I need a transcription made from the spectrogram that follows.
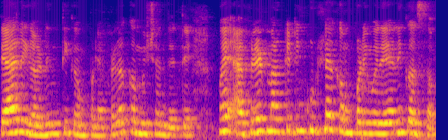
त्या रिगार्डिंग ती कंपनी आपल्याला कमिशन देते. मग ॲफिलेट मार्केटिंग कुठल्या कंपनीमध्ये आणि कसं?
